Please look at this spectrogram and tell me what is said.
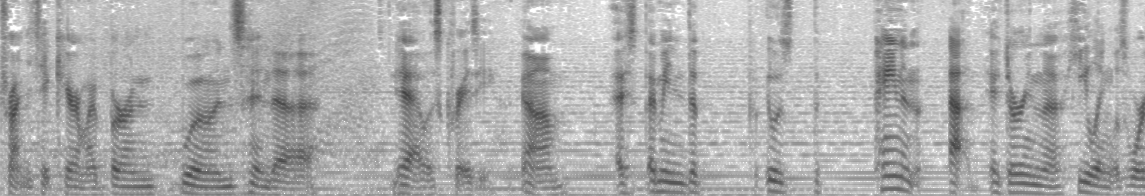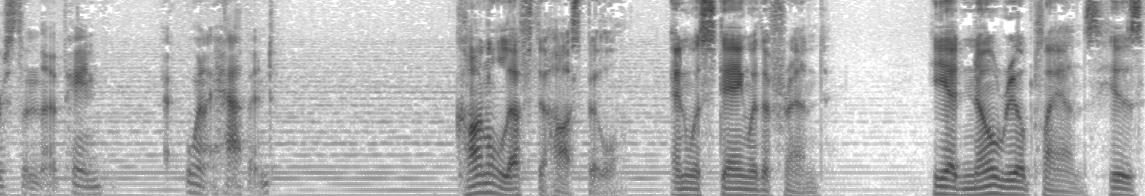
trying to take care of my burn wounds and uh, yeah, it was crazy. Um, I, I mean the it was the pain in, uh, during the healing was worse than the pain when it happened. Connell left the hospital and was staying with a friend. He had no real plans. His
